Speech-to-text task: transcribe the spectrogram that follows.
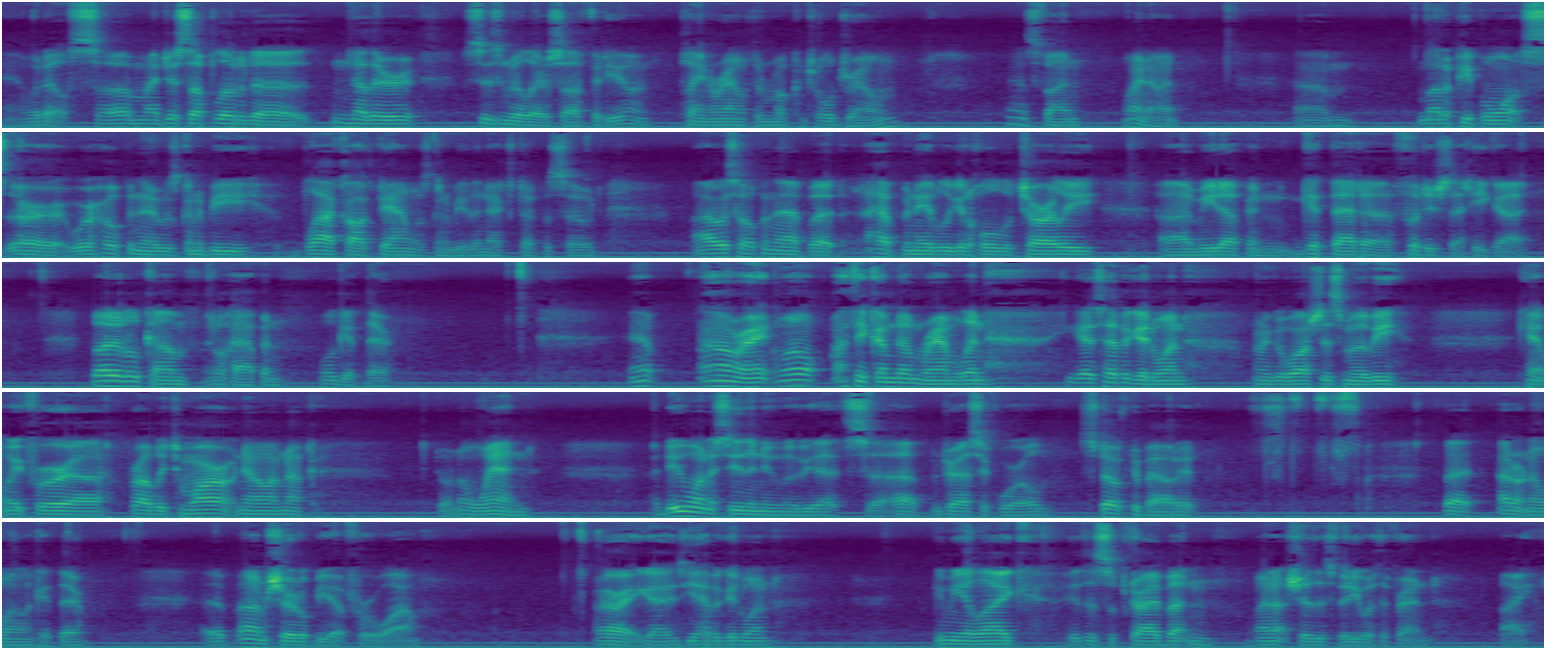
And what else? Um, I just uploaded a, another Susanville Airsoft video. Playing around with the remote control drone. That's fun. Why not? Um, a lot of people want, or were hoping that it was going to be Black Hawk Down was going to be the next episode. I was hoping that, but I haven't been able to get a hold of Charlie, uh, meet up, and get that uh, footage that he got. But it'll come. It'll happen. We'll get there. Yep. All right. Well, I think I'm done rambling. You guys have a good one. I'm gonna go watch this movie. Can't wait for uh, probably tomorrow. No, I'm not. Don't know when. I do want to see the new movie that's uh, up, Jurassic World. Stoked about it, but I don't know when I'll get there. Uh, I'm sure it'll be up for a while. Alright guys, you have a good one. Give me a like, hit the subscribe button. Why not share this video with a friend? Bye.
